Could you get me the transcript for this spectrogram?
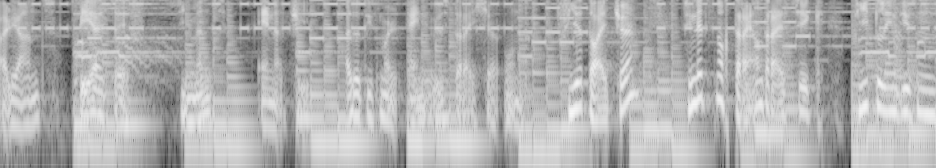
Allianz, BASF, Siemens, Energy. Also diesmal ein Österreicher und vier Deutsche. Sind jetzt noch 33 Titel in diesem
